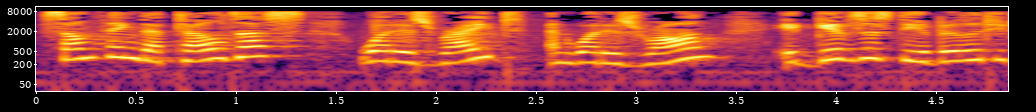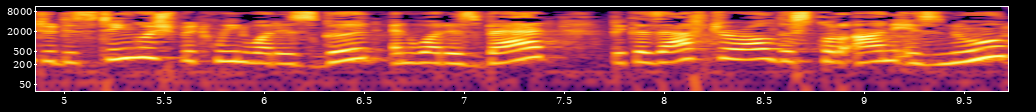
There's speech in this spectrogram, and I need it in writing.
something that tells us what is right and what is wrong. It gives us the ability to distinguish between what is good and what is bad. Because after all, this Qur'an is nur,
